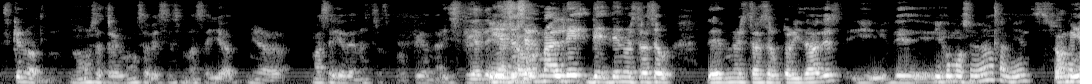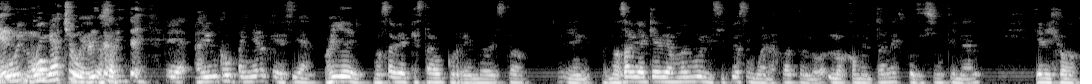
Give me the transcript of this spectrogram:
Es que no, no nos atrevemos a veces más allá, mira, más allá de nuestras propias narices. Y ese es el mal de, de, de nuestras, de nuestras autoridades y de... Y como ciudadano también suena también, muy, ¿no? muy gacho, güey. O sea. Eh, hay un compañero que decía, oye, no sabía que estaba ocurriendo esto, eh, pues no sabía que había más municipios en Guanajuato, lo, lo comentó en la exposición final, que dijo,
